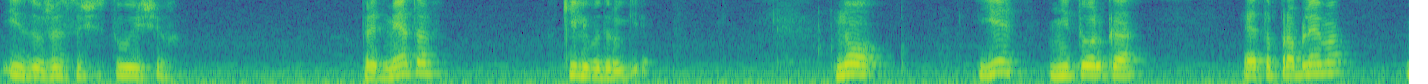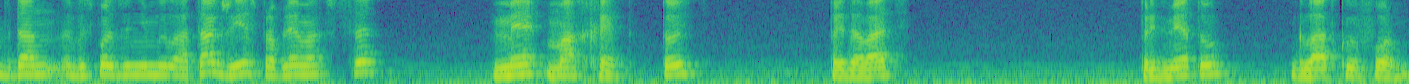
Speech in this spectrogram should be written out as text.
из уже существующих предметов какие-либо другие. Но есть не только эта проблема в, дан, в использовании мыла, а также есть проблема с мемахет, то есть придавать предмету гладкую форму.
